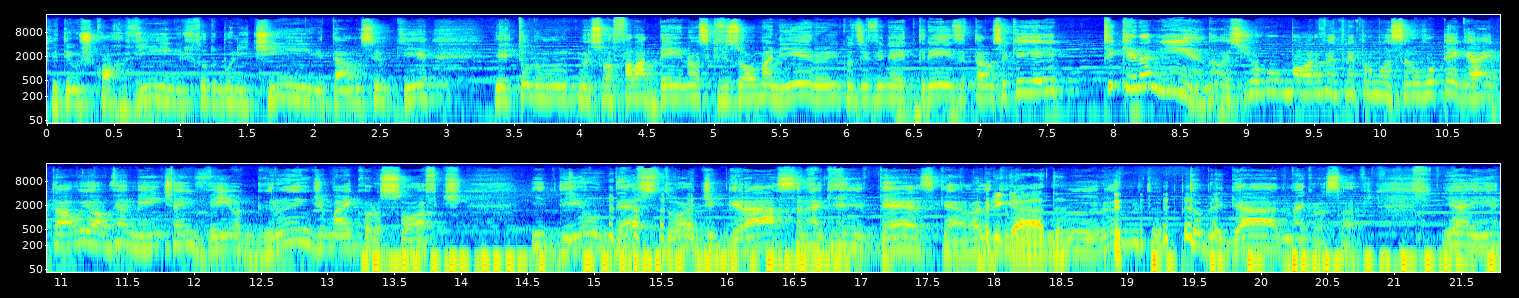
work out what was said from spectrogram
que tem uns corvinhos, tudo bonitinho e tal, não sei o que. E aí todo mundo começou a falar bem, nossa, que visual maneiro, eu, inclusive na E3 e tal, não sei o que. E aí fiquei na minha. Não, esse jogo uma hora vai entrar em promoção, eu vou pegar e tal. E obviamente aí veio a grande Microsoft e deu Death's Door de graça na Game Pass, cara. Olha Obrigado. Muito, muito obrigado, Microsoft. E aí,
